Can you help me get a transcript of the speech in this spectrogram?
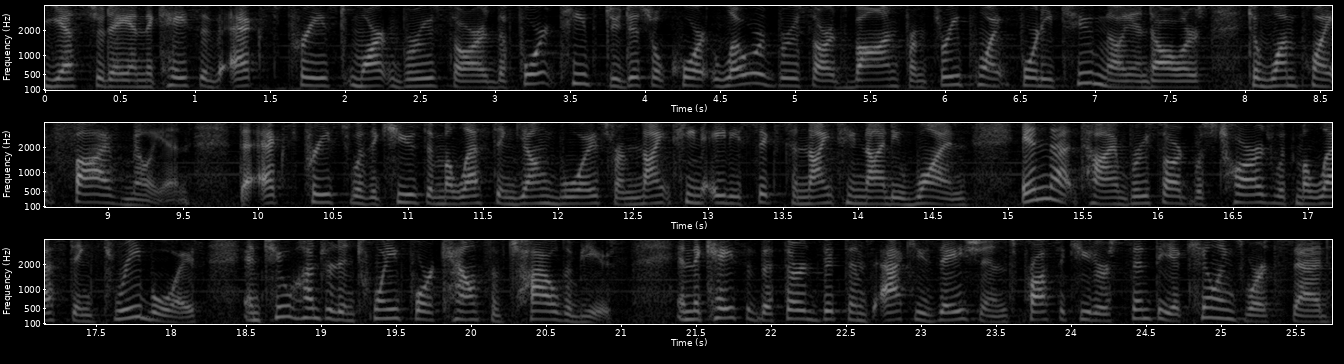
Yesterday, in the case of ex-priest Mark Broussard, the 14th Judicial Court lowered Broussard's bond from $3.42 million to 1.5 million. The ex-priest was accused of molesting young boys from 1986 to 1991. In that time, Broussard was charged with molesting three boys and 224 counts of child abuse. In the case of the third victim's accusations, prosecutor Cynthia Killingsworth said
